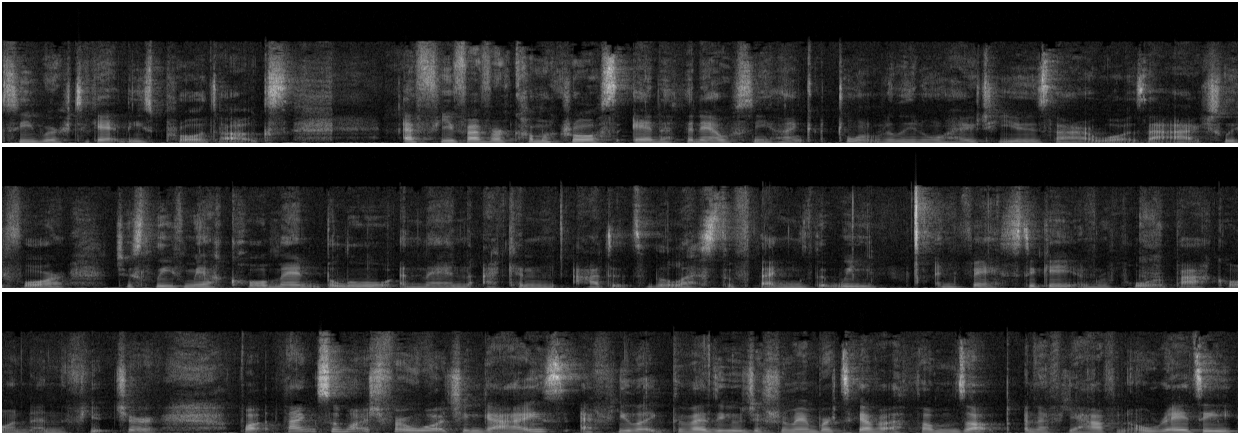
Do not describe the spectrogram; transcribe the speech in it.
see where to get these products if you've ever come across anything else and you think, I don't really know how to use that or what is that actually for, just leave me a comment below and then I can add it to the list of things that we investigate and report back on in the future. But thanks so much for watching, guys. If you liked the video, just remember to give it a thumbs up. And if you haven't already,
